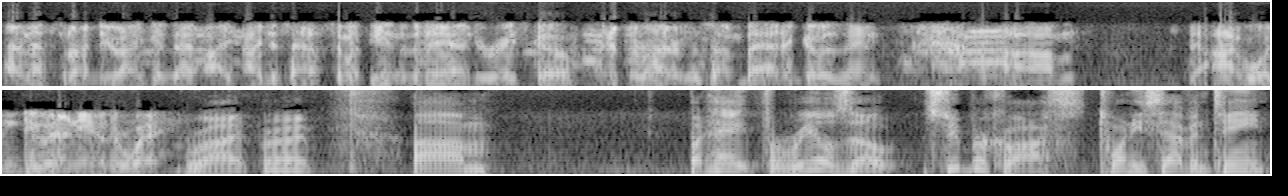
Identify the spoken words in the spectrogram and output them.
and that's what I do. I give that. I, I just ask them at the end of the day, how did your race go? And if the riders say something bad, it goes in. Um, I wouldn't do it any other way. Right, right. Um, but hey, for reals though, Supercross 2017,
